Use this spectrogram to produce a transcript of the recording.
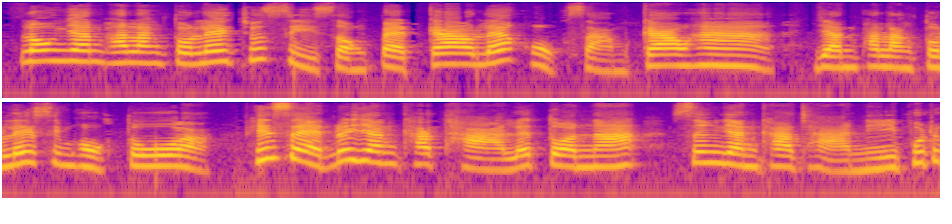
ๆลงยันพลังตัวเลขชุด 4289 และ 6395 ยันพลังตัวเลข 16 ตัว พิเศษด้วยยันคาถาและตัวนะ ซึ่งยันคาถานี้พุทธ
